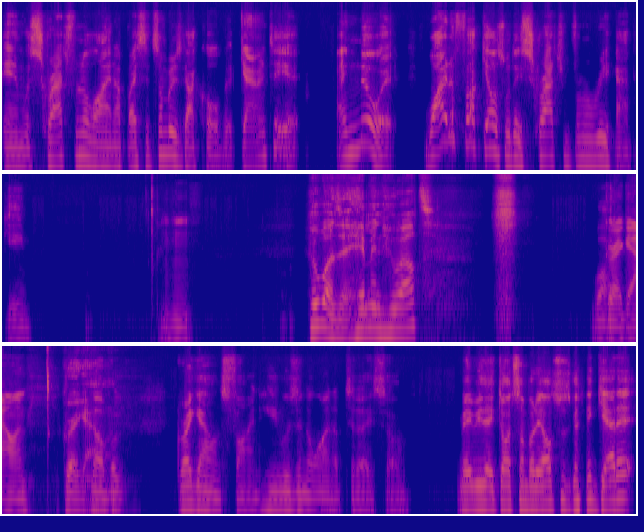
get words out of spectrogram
and was scratched from the lineup, I said somebody's got COVID. Guarantee it. I knew it. Why the fuck else would they scratch him from a rehab game? who was it? Him and who else? Well, Greg Allen. Greg Allen. No, but Greg Allen's fine. He was in the lineup today, so maybe they thought somebody else was going to get it,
